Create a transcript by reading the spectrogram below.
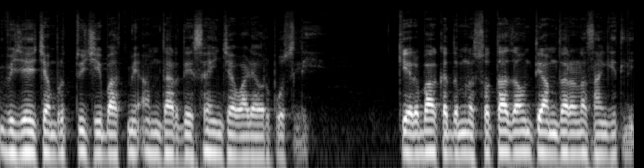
विजयच्या मृत्यूची बातमी आमदार देसाईंच्या वाड्यावर पोचली. केरबा कदमनं स्वतः जाऊन ती आमदारांना सांगितली.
